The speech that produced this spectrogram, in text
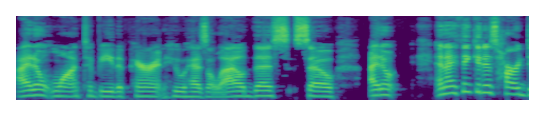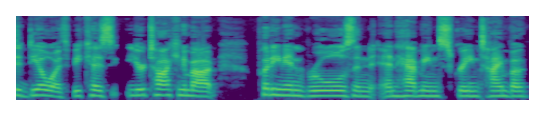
i don't want to be the parent who has allowed this so i don't and I think it is hard to deal with because you're talking about putting in rules and, and having screen time, but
